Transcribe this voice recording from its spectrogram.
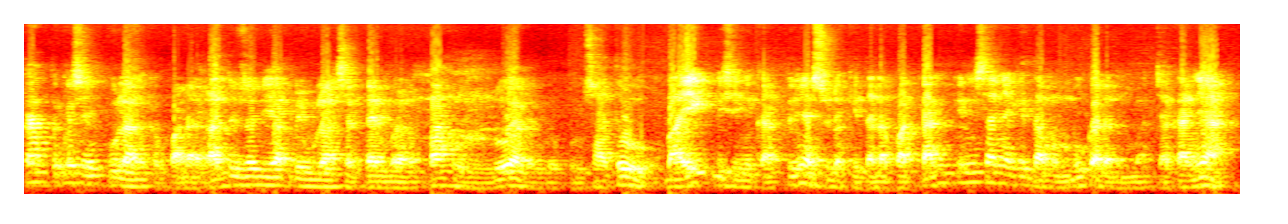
kartu kesimpulan kepada Ratu Zodiak di bulan September tahun 2021. Baik, di sini kartunya sudah kita dapatkan, kini saatnya kita membuka dan membacakannya.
